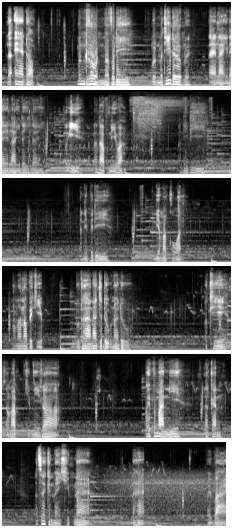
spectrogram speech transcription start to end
แล้วแอร์ดรอปมันหล่นมาพอดี หล่นมาที่เดิมเลย ได้ไรได้ไรได้ไรเฮ้ยระดับนี้ว่ะ อันนี้ดีนี้ไม่ดี อันนี้เอามาก่อนนอกนั้นเอาไปเก็บ ดูท่าน่าจะดุน่าดู โอเคสำหรับคลิปนี้ก็ ไว้ประมาณนี้แล้วกัน แล้วเจอกันใหม่คลิปหน้านะฮะ บ๊ายบาย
